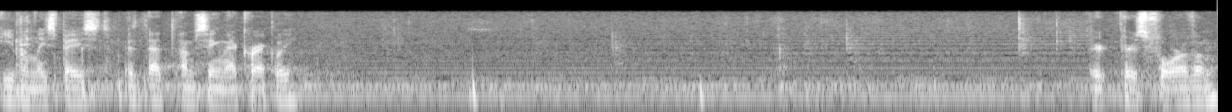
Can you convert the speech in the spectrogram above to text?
evenly spaced? Is that, I'm seeing that correctly? There, there's four of them?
